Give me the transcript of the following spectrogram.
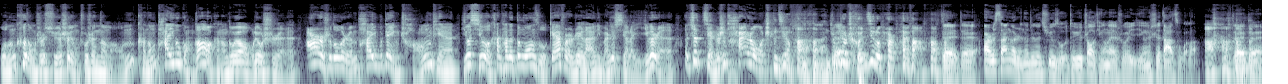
我跟柯总是学摄影出身的嘛，我们可能拍一个广告可能都要五六十人，二十多个人拍一部电影长片，尤其我看他的灯光组 Gaffer 这栏里面就写了一个人，这简直是太让我震惊了，这不就纯纪录片拍法吗？对对，二十三个人的这个剧组，对于赵婷来说已经是大组了啊！对对，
